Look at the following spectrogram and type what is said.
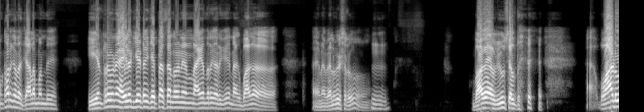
ఉంటారు కదా చాలా మంది ఈ ఇంటర్వ్యూని హైలైట్ చేయడానికి చెప్పేస్తాను నేను నాగేంద్ర గారికి. నాకు బాగా ఆయన వెల్విషరు. ఉమ్, బాగా వ్యూస్ వెళ్తాయి వాడు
